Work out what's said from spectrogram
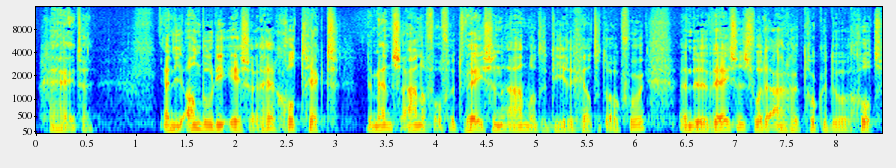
geheten. En die Anbu die is er. Hè. God trekt de mens aan, of, of het wezen aan, want de dieren geldt het ook voor. En de wezens worden aangetrokken door God.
